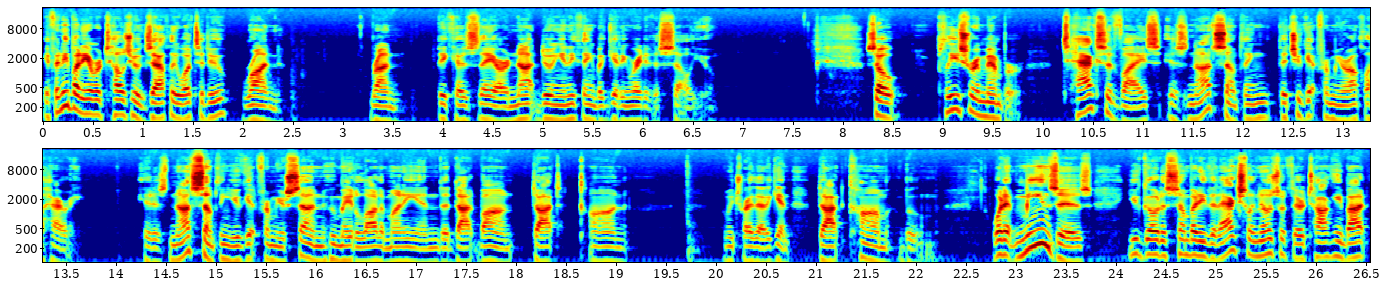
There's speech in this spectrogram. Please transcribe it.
If anybody ever tells you exactly what to do, run. Run, because they are not doing anything but getting ready to sell you. So please remember tax advice is not something that you get from your Uncle Harry. It is not something you get from your son who made a lot of money in the dot bond dot con let me try that again dot com boom. What it means is you go to somebody that actually knows what they're talking about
